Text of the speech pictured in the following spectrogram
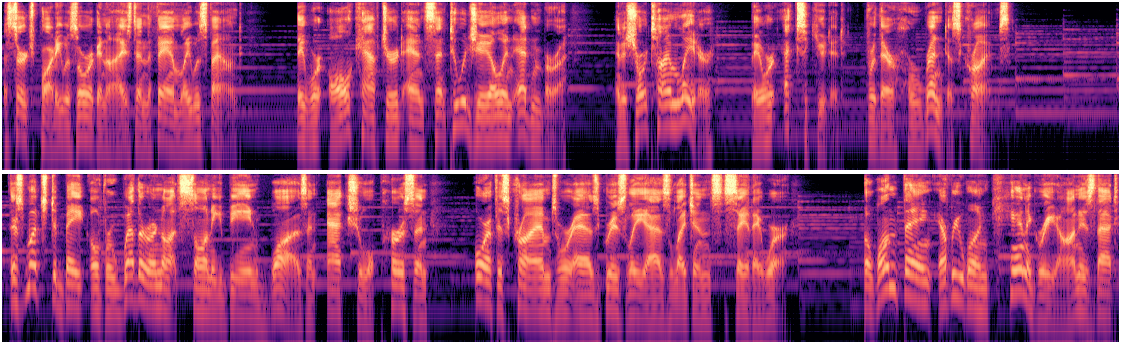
A search party was organized and the family was found. They were all captured and sent to a jail in Edinburgh, and a short time later they were executed for their horrendous crimes. There's much debate over whether or not Sawney Bean was an actual person or if his crimes were as grisly as legends say they were. But one thing everyone can agree on is that,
